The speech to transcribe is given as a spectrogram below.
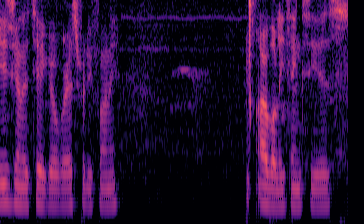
He's gonna take over. It's pretty funny. Or well, he thinks he is.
